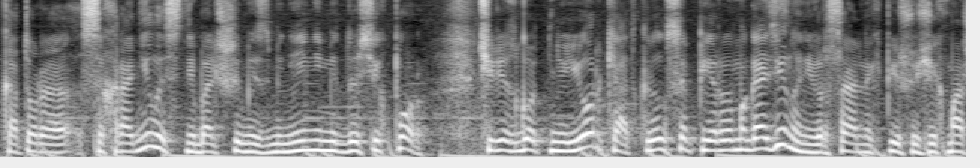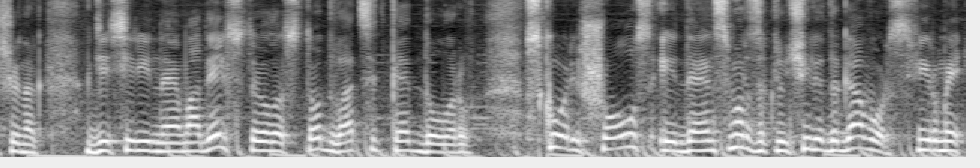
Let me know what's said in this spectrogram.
которая сохранилась с небольшими изменениями до сих пор. Через год в Нью-Йорке открылся первый магазин универсальных пишущих машинок, где серийная модель стоила 125 долларов. Вскоре Шоулс и Денсмор заключили договор с фирмой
